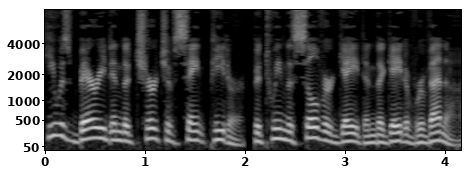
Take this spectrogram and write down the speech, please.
He was buried in the Church of St. Peter, between the Silver Gate and the Gate of Ravenna.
